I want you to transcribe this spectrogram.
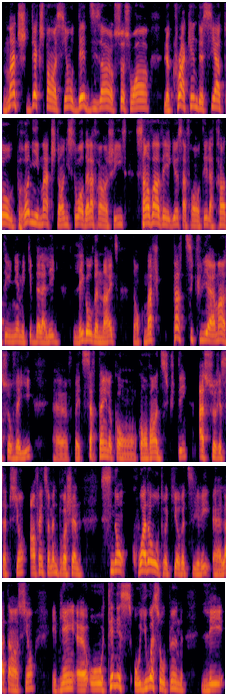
Match d'expansion dès 10 h ce soir. Le Kraken de Seattle, premier match dans l'histoire de la franchise, s'en va à Vegas affronter la 31e équipe de la Ligue, les Golden Knights. Donc, match particulièrement à surveiller. Euh, vous pouvez être certain qu'on va en discuter à sur réception en fin de semaine prochaine. Sinon, quoi d'autre qui a retiré euh, l'attention? Eh bien, euh, au tennis, au US Open, les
